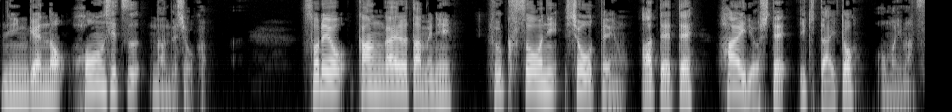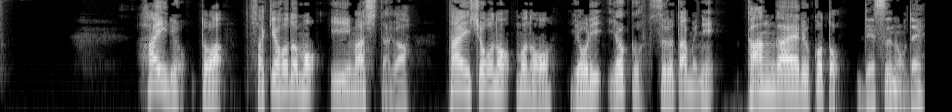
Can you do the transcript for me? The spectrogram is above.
人間の本質なんでしょうか？それを考えるために服装に焦点を当てて配慮していきたいと思います。配慮とは先ほども言いましたが、対象のものをより良くするために考えることですので、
